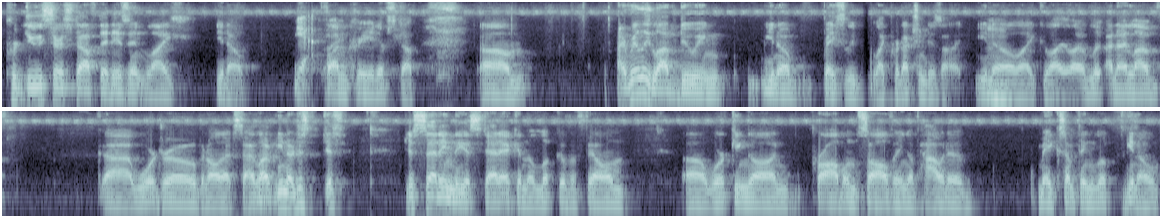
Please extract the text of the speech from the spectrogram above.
producer stuff that isn't like you know Yeah. fun creative stuff. Um, I really love doing you know basically like production design. You know, like I love and I love uh, wardrobe and all that stuff. I love you know just just just setting the aesthetic and the look of a film. Uh, working on problem solving of how to make something look, you know,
